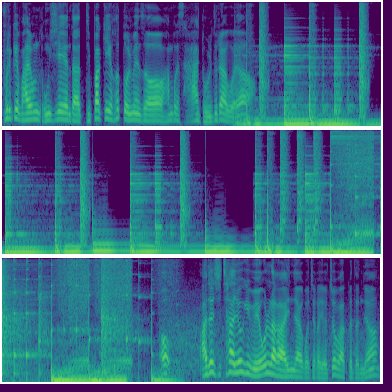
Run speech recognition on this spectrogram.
브레이크 밟은 동시에 나 뒷바퀴 헛돌면서 한 바퀴 살 돌더라고요. 어, 아저씨 차 여기 왜 올라가 있냐고 제가 여쭤봤거든요.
